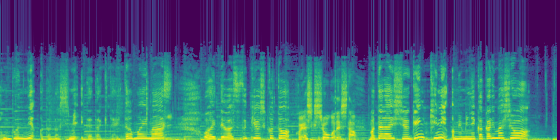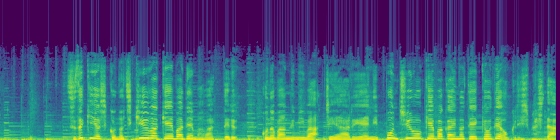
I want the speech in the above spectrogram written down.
存分にお楽しみいただきたいと思います、はい。お相手は鈴木よしこと。小屋敷翔吾でした。また来週元気にお耳にかかりましょう。鈴木よしこの地球は競馬で回ってる。この番組は JRA 日本中央競馬会の提供でお送りしました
